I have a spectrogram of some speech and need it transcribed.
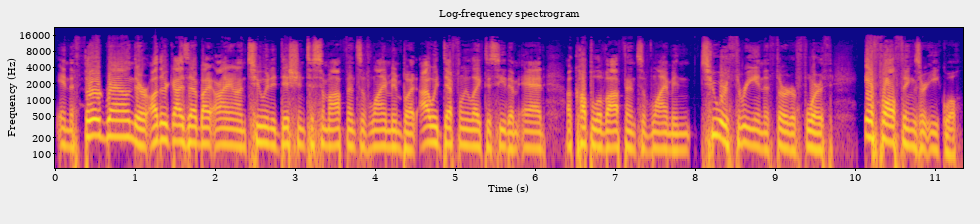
In the third round, there are other guys that I eye on too, in addition to some offensive linemen, but I would definitely like to see them add a couple of offensive linemen, two or three in the third or fourth, if all things are equal.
